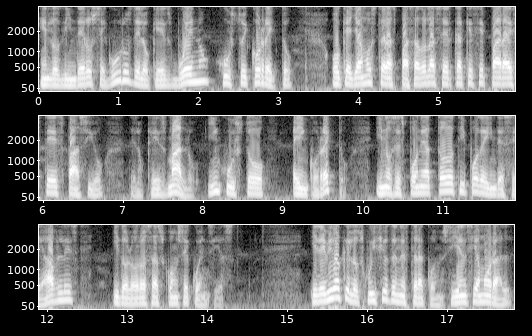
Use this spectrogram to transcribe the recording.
en los linderos seguros de lo que es bueno, justo y correcto, o que hayamos traspasado la cerca que separa este espacio de lo que es malo, injusto e incorrecto, y nos expone a todo tipo de indeseables y dolorosas consecuencias. Y debido a que los juicios de nuestra conciencia moral,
